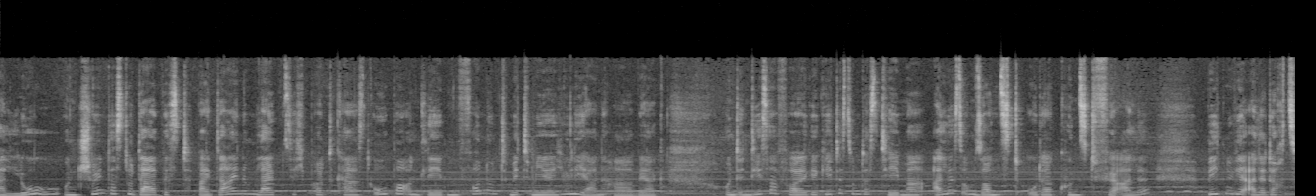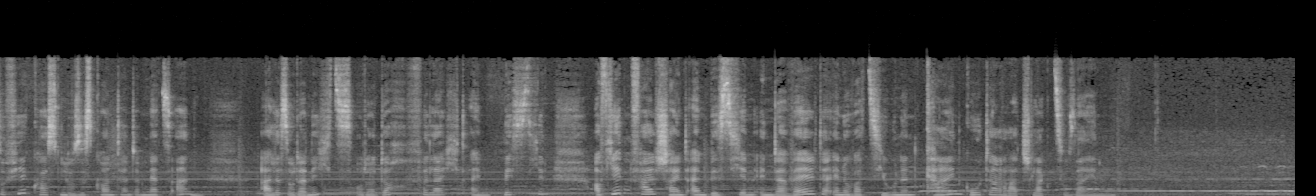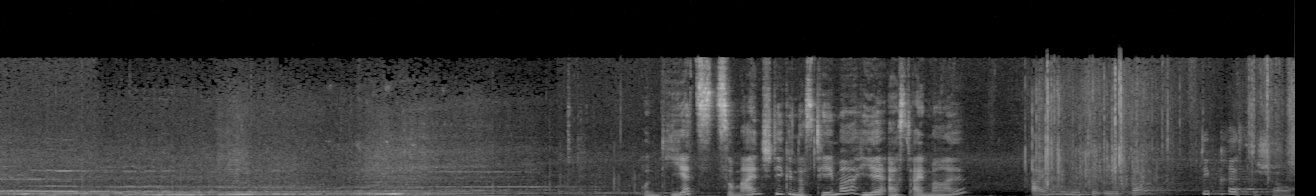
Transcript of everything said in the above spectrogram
Hallo und schön, dass du da bist bei deinem Leipzig-Podcast Oper und Leben von und mit mir, Juliane Haberg. Und in dieser Folge geht es um das Thema Alles umsonst oder Kunst für alle. Bieten wir alle doch zu viel kostenloses Content im Netz an? Alles oder nichts oder doch vielleicht ein bisschen? Auf jeden Fall scheint ein bisschen in der Welt der Innovationen kein guter Ratschlag zu sein. Jetzt zum Einstieg in das Thema hier erst einmal Eine Minute Oper, die Presseschau.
